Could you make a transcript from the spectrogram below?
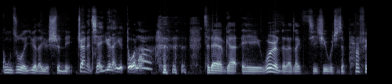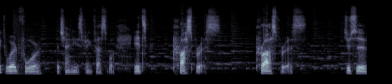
工作越来越顺利，赚的钱越来越多啦。Today I've got a word that I'd like to teach you, which is a perfect word for the Chinese Spring Festival. It's prosperous. Prosperous 就是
